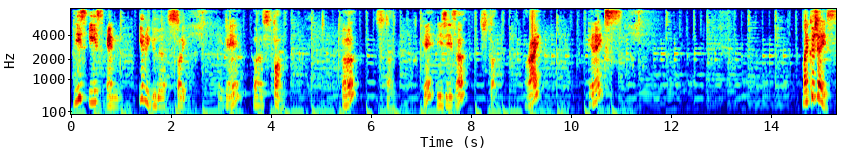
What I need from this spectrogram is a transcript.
This is an irregular solid. Okay, a stone. A stone. Okay, this is a stone. Alright. Okay, next. My question is,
